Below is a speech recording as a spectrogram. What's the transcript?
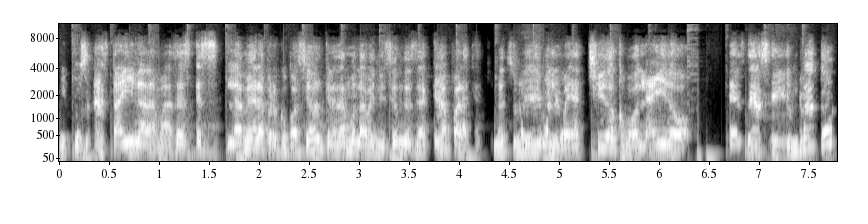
Y pues hasta ahí nada más. Es, es la mera preocupación que le damos la bendición desde acá para que a Kimetsu no Yaiba le vaya chido como le ha ido desde hace un rato.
